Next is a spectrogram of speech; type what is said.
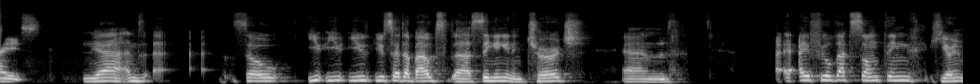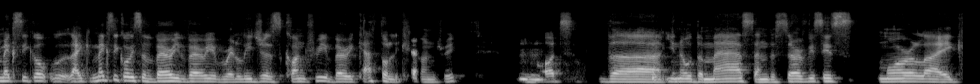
nice. Yeah, and uh, so you you you said about uh, singing in church, and I, I feel that's something here in Mexico. Like Mexico is a very very religious country, very Catholic country, mm-hmm. but the you know the mass and the services more like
